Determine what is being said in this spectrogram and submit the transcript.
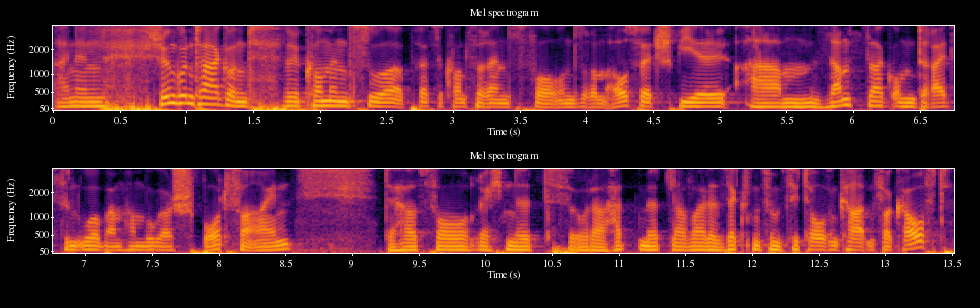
Einen schönen guten Tag und willkommen zur Pressekonferenz vor unserem Auswärtsspiel am Samstag um 13 Uhr beim Hamburger Sportverein. Der HSV rechnet oder hat mittlerweile 56.000 Karten verkauft.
